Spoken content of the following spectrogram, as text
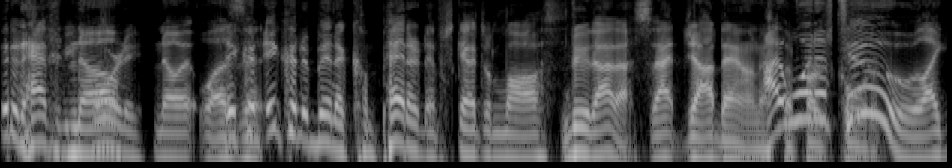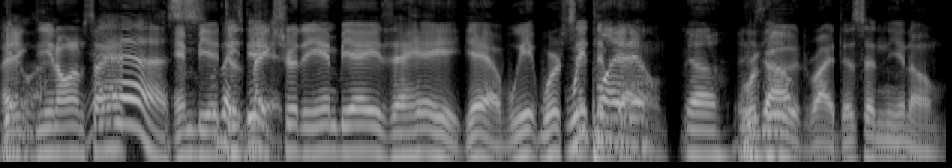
It didn't have to be No, 40. no, it It wasn't. could, it could have been a competitive scheduled loss. Dude, I'd have sat Ja down. At I the would have quarter. too. Like Hey, you know what I'm saying? Yes. NBA, Well, they just make sure the NBA is, hey, yeah, we, we're sitting him played him. Yeah, we're good, out. right? This and you know,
